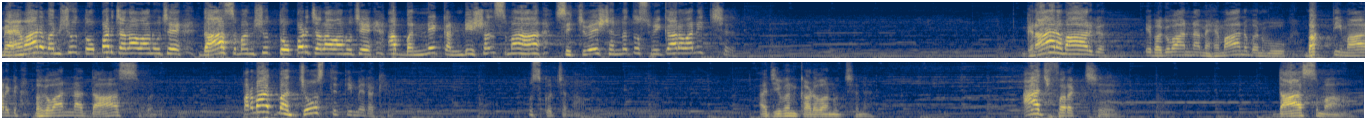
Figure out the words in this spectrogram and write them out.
મહેમાન બનશું તો પણ ચલાવવાનું છે દાસ બનશું તો પણ ચલાવવાનું છે આ બંને કન્ડિશન્સમાં સિચ્યુએશનને તો સ્વીકારવાની જ છે જ્ઞાન માર્ગ એ ભગવાનના મહેમાન બનવું ભક્તિ માર્ગ ભગવાનના દાસ બનવું પરમાત્મા જો સ્થિતિ में रखे उसको ચલાવો આ જીવન કાઢવાનું છે ને. આ જ ફરક છે દાસમાં.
